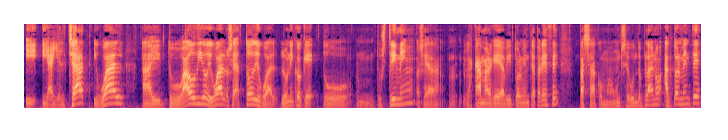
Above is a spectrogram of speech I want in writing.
Y, hay el chat igual, hay tu audio igual, o sea, todo igual. Lo único que tu, mm, tu streaming, o sea, la cámara que habitualmente aparece, pasa como a un segundo plano. Actualmente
